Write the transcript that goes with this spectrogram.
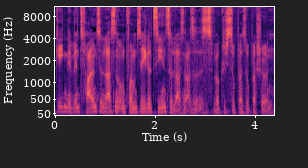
gegen den Wind fallen zu lassen und vom Segel ziehen zu lassen. Also es ist wirklich super, super schön.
